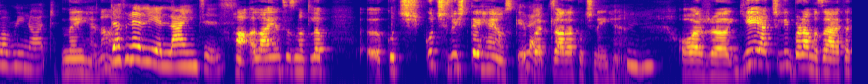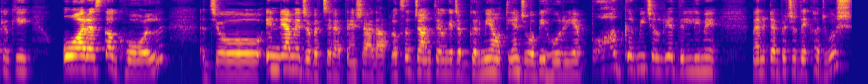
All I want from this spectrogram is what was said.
Probably not नहीं है ना। Definitely alliances हाँ अलायंसेस मतलब कुछ कुछ रिश्ते हैं उसके Like. बट ज़्यादा कुछ नहीं है। और अ, ये एक्चुअली बड़ा मज़ा आया था क्योंकि ओ आर एस का घोल जो इंडिया में जो बच्चे रहते हैं, शायद आप लोग सब जानते होंगे, जब गर्मियाँ होती हैं, जो अभी हो रही है, बहुत गर्मी चल रही है दिल्ली में। मैंने टेम्परेचर देखा, जोश,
